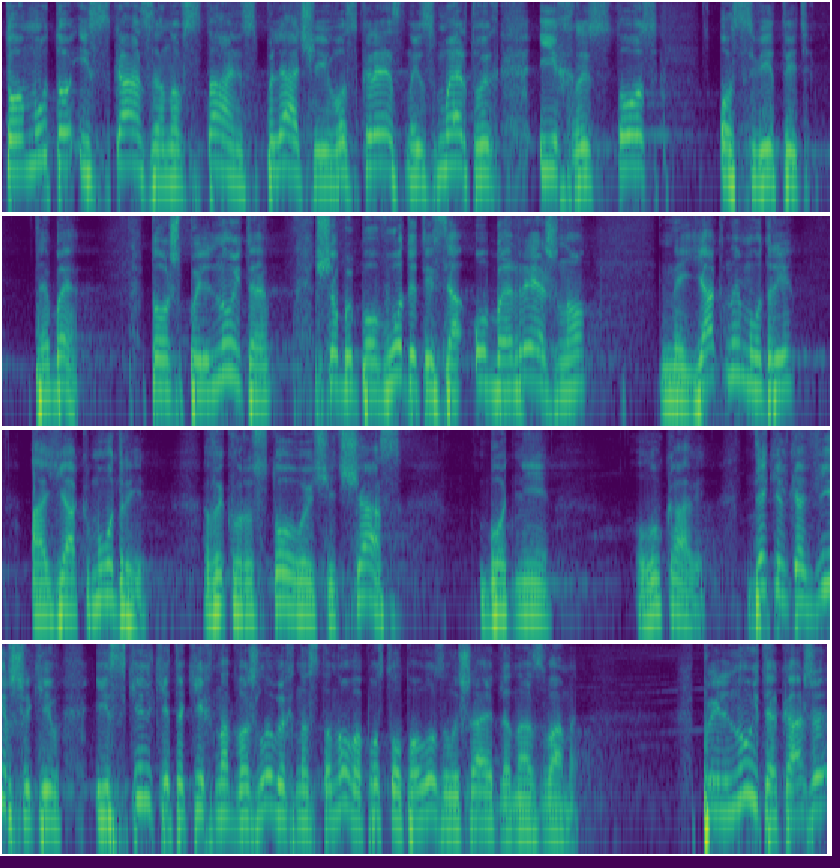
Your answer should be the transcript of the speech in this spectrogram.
Тому то і сказано: встань, сплячий, воскресний з мертвих, і Христос освітить тебе. Тож пильнуйте, щоб поводитися обережно, не як немудрі, а як мудрі, використовуючи час, бо дні лукаві. Декілька віршиків, і скільки таких надважливих настанов апостол Павло залишає для нас з вами. Пильнуйте, каже,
